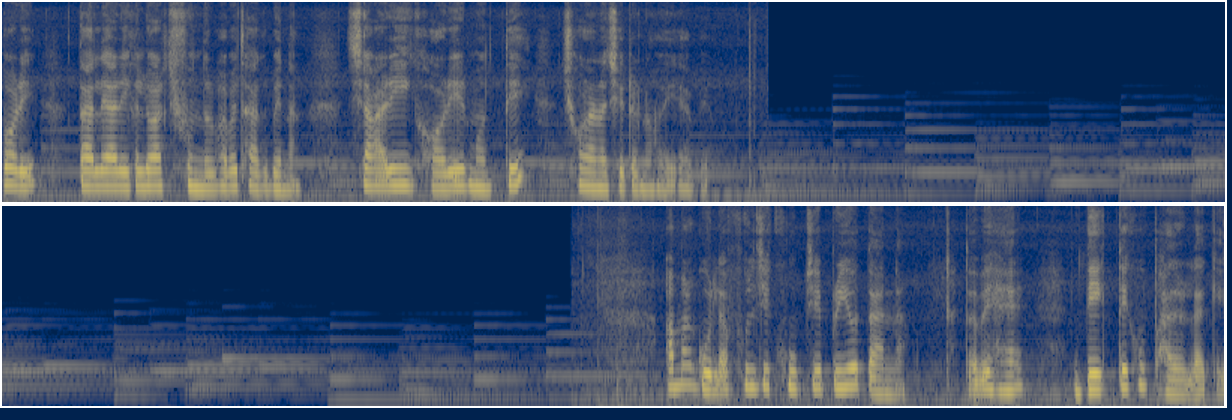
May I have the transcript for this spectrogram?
পড়ে, তাহলে আর এগুলো আর সুন্দরভাবে থাকবে না। চারি ঘরের মধ্যে ছড়ানো ছেটানো হয়ে যাবে। আমার গোলাপ ফুল যে খুব যে প্রিয় তা না। তবে হ্যাঁ দেখতে খুব ভালো লাগে।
